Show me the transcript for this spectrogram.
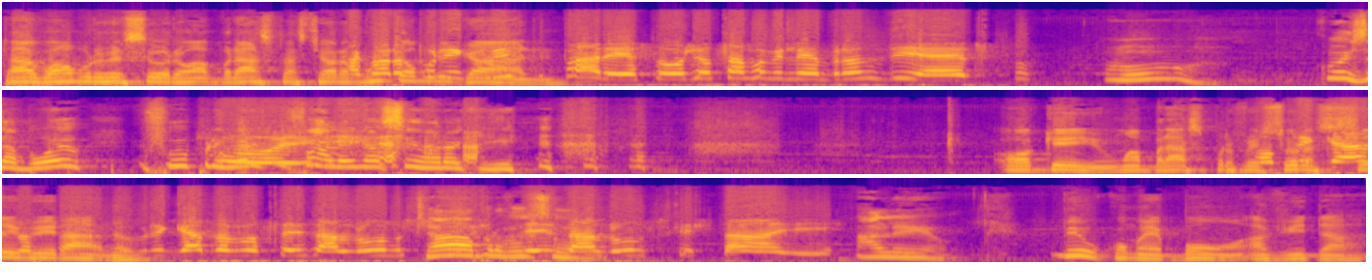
Tá bom, professora, um abraço para a senhora, Agora, muito por incrível que obrigado. pareça, hoje eu estava me lembrando de Edson. Oh, coisa boa. Eu fui o primeiro Foi. que falei na senhora aqui. Ok, um abraço, professora Obrigada, Sara. Severino. Obrigada a vocês, alunos. Tchau, professora. alunos que estão aí. Valeu. Viu como é bom a vida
